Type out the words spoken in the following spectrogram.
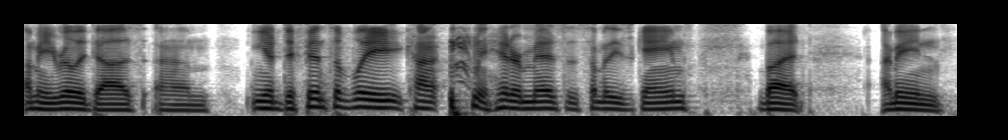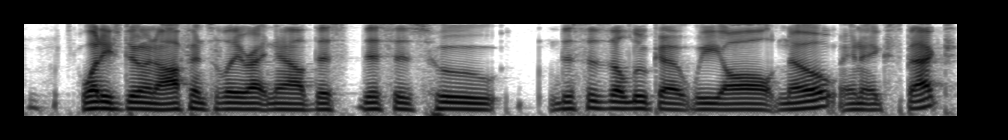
I mean, he really does. Um, you know, defensively, kind of hit or miss in some of these games, but I mean, what he's doing offensively right now, this this is who this is a Luka we all know and expect.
